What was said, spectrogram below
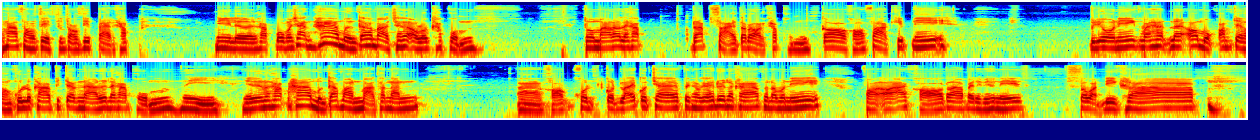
0825240248 ครับ นี่เลยครับ โปรโมชั่นห้าหมื่นเก้าบาทใช้เงินออกรถครับผม โทรมาได้วเลยครับ รับสายตลอดครับผมก็ขอฝากคลิปนี้ วิดีโอนี้ไว้ในอ้อมอกอ้อมใจของคุณลูกค้าพิจารณาด้วยนะครับ ผมนี่อย่าลืมนะครับห้าหมื่นเก้าพันบาทเท่านั้น อ่า ขอคนกดไลค์กดแชร์เป็นกำลังใจให้ด้วยนะครับสำหรับวันนี้ฟอร์ดอาร์ขอลาไปในเพียงเท่านี้ สวัสดีครับ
